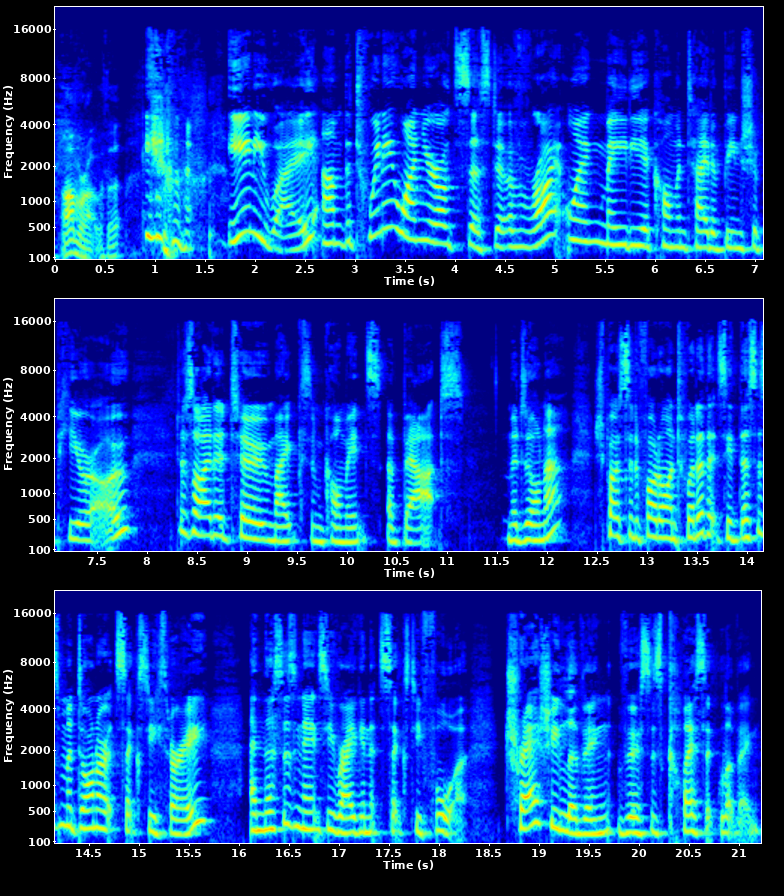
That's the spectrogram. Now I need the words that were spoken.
I'm alright with it. Anyway, um, the 21 year old sister of right wing media commentator Ben Shapiro decided to make some comments about Madonna. She posted a photo on Twitter that said, This is Madonna at 63, and this is Nancy Reagan at 64. Trashy living versus classic living.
